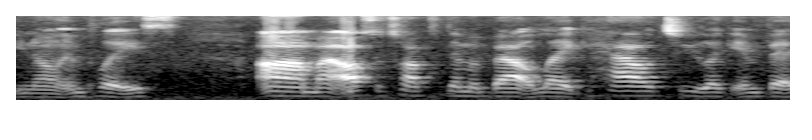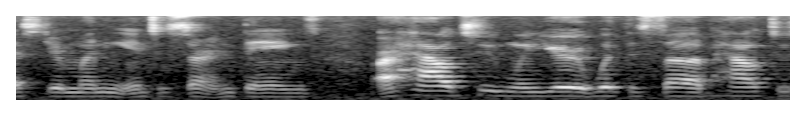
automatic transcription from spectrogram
you know in place. Um, I also talk to them about like how to like invest your money into certain things or how to when you're with the sub how to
